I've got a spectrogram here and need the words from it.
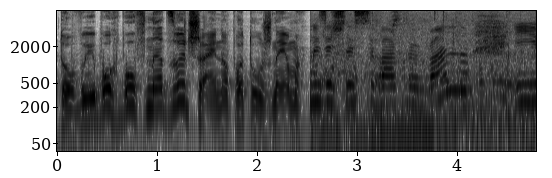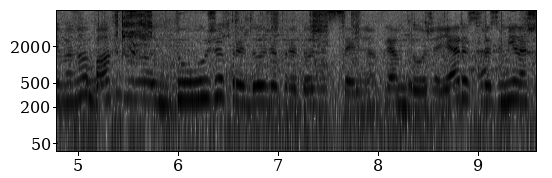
то вибух був надзвичайно потужним. Ми зайшли з собакою в ванну, і воно бахнуло дуже придуже придуже сильно. Прям дуже. Я зрозуміла, що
